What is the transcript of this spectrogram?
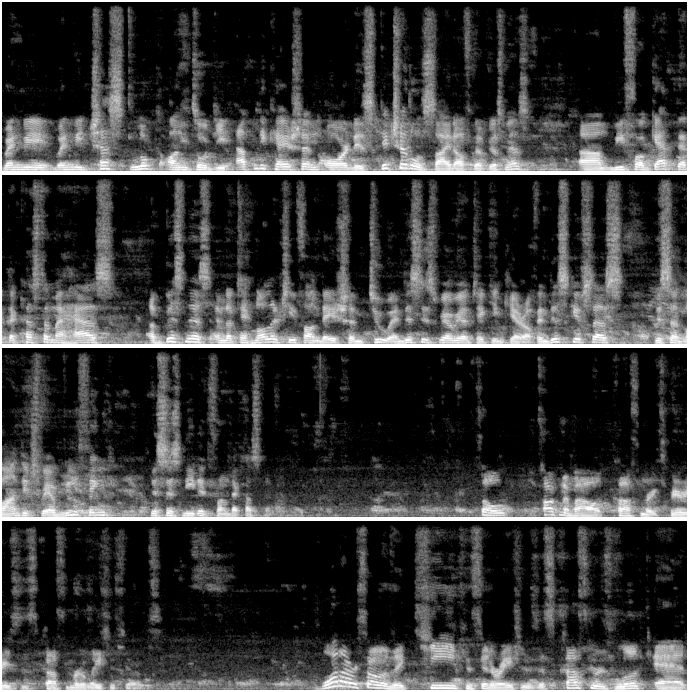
when we, when we just look onto the application or this digital side of the business, um, we forget that the customer has a business and a technology foundation too. And this is where we are taking care of. And this gives us this advantage where we think this is needed from the customer. So, talking about customer experiences, customer relationships, what are some of the key considerations as customers look at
